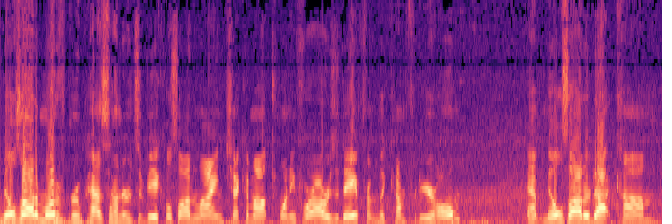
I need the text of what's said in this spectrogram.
Mills Automotive Group has hundreds of vehicles online. Check them out 24 hours a day from the comfort of your home at millsauto.com.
